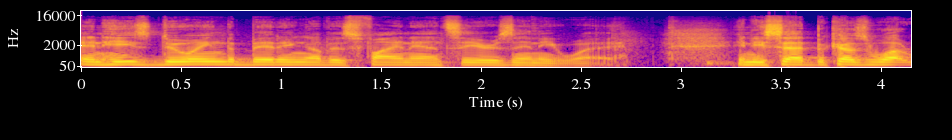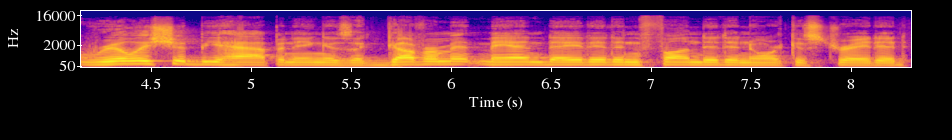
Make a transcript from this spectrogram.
and he's doing the bidding of his financiers anyway. And he said, because what really should be happening is a government mandated and funded and orchestrated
